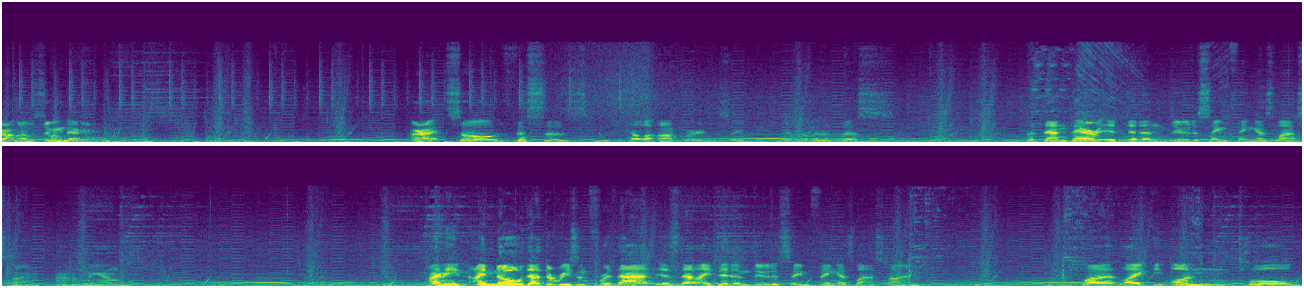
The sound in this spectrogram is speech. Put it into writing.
Forgot what I was doing there. Alright, so this is hella awkward. So you do a little bit of this. But then there it didn't do the same thing as last time. Oh, man. I mean, I know that the reason for that is that I didn't do the same thing as last time. But, like, the untold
